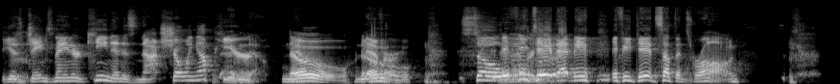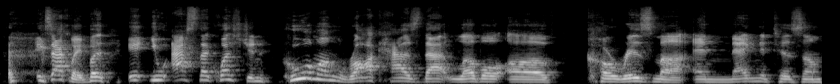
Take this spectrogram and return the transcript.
because Mm. James Maynard Keenan is not showing up here. No. no, no. never. So If he did, that mean if he did, something's wrong. Exactly. But it, you ask that question who among rock has that level of charisma and magnetism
